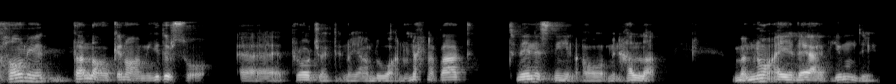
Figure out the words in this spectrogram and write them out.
هون طلعوا كانوا عم يدرسوا project uh, إنه يعملوها. إنه نحن بعد ثمان سنين أو من هلأ ممنوع أي لاعب يمضي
